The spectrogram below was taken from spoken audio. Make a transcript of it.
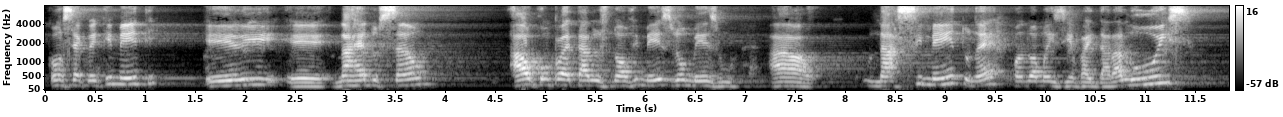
consequentemente, ele, é, na redução, ao completar os nove meses, ou mesmo ao nascimento, né, quando a mãezinha vai dar a luz,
